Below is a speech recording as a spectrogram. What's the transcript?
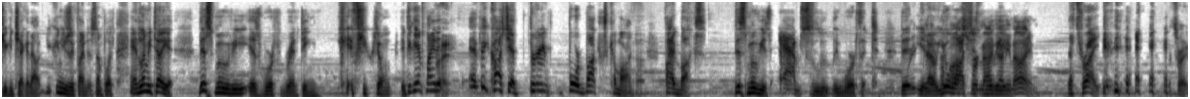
you can check it out. You can usually find it someplace. And let me tell you, this movie is worth renting. If you don't, if you can't find Right. it, if it costs you three, four bucks, come on, five bucks. This movie is absolutely worth it. That Or you, know, you'll watch for this nine ninety nine. That's right. That's right.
